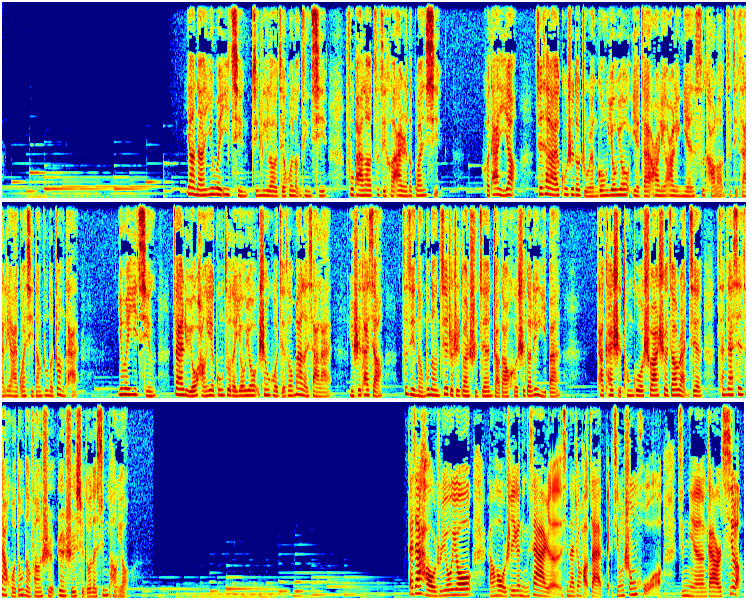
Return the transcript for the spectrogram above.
亚楠因为疫情经历了结婚冷静期，复盘了自己和爱人的关系，和他一样。接下来故事的主人公悠悠也在2020年思考了自己在恋爱关系当中的状态。因为疫情，在旅游行业工作的悠悠生活节奏慢了下来，于是他想自己能不能借着这段时间找到合适的另一半。他开始通过刷社交软件、参加线下活动等方式认识许多的新朋友。大家好，我是悠悠，然后我是一个宁夏人，现在正好在北京生活，今年该二十七了。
